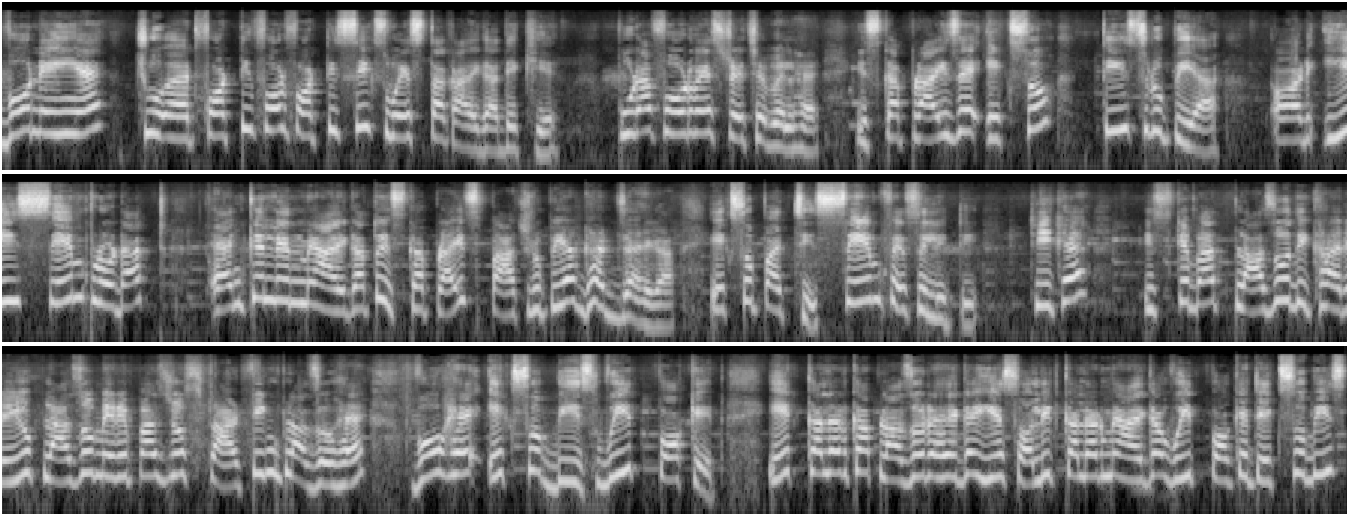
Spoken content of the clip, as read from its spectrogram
वो नहीं है forty four forty six waist तक आएगा, देखिए। पूरा फोर वे स्ट्रेचेबल है। इसका प्राइस है एक सौ तीस रुपया। और ये सेम प्रोडक्ट एंकल लेन में आएगा तो इसका प्राइस पाँच रुपया घट जाएगा। एक सौ पच्चीस सेम फैसिलिटी ठीक है? इसके बाद प्लाजो दिखा रही हूँ। प्लाजो मेरे पास जो स्टार्टिंग प्लाजो है, वो है 120 विथ पॉकेट एक कलर का प्लाजो रहेगा, ये सॉलिड कलर में आएगा विथ पॉकेट 120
